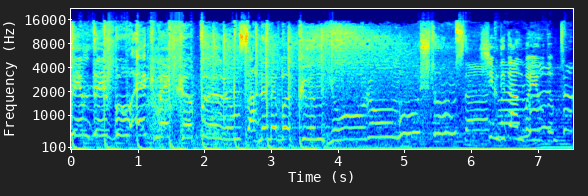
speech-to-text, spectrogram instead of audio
şimdi bu ekmek kapım. Sahneme bakın. Yorulmuştum Şimdiden bayıldım.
